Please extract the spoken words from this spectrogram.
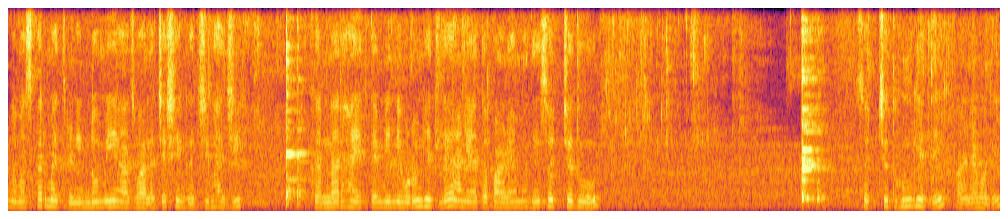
नमस्कार मैत्रिणींनो मी आज वालाच्या शेंगाची भाजी करणार आहे. ते मी निवडून घेतले आणि आता पाण्यामध्ये स्वच्छ धुवून स्वच्छ धुवून घेते पाण्यामध्ये.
